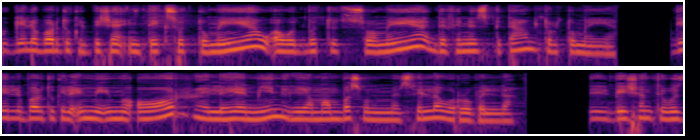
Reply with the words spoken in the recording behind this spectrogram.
وجيلي برضو ال patient intake ستمية و output تسعمية ال difference بتاعهم تلتمية. جالي برضو ال MMR اللي هي مين؟ اللي هي mumps وال measles وال rubella. ال patient with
